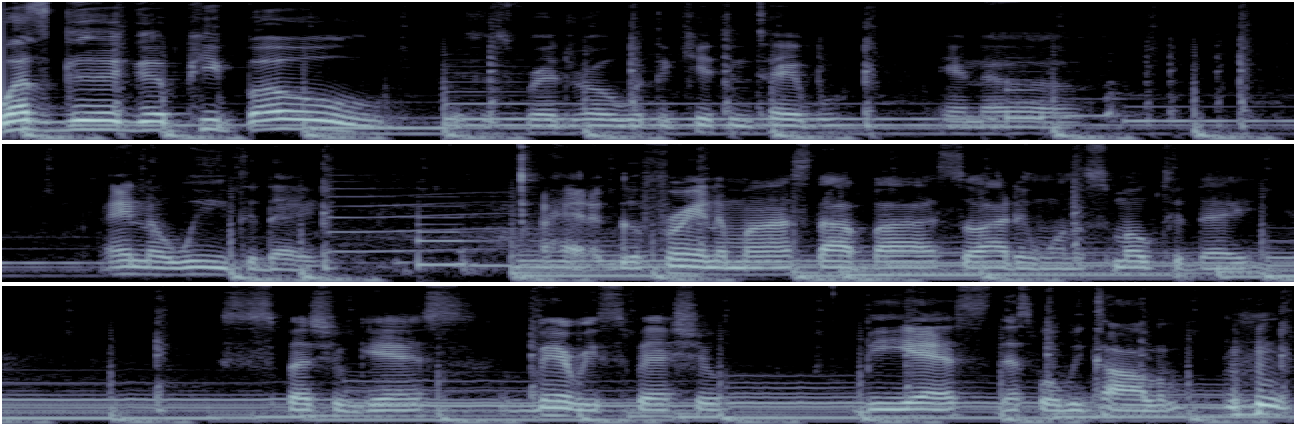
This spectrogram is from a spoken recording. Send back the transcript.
What's good, good people? With the kitchen table, and uh, ain't no weed today. I had a good friend of mine stop by, so I didn't want to smoke today. Special guest, very special. BS, that's what we call him.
